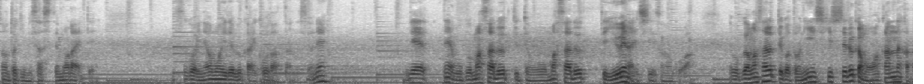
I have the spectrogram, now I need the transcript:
その時見させてもらえてすごいね思い出深い子だったんですよね。でね僕勝るって言っても勝るって言えないしその子は。僕が勝るってことを認識してるかも分かんなかっ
